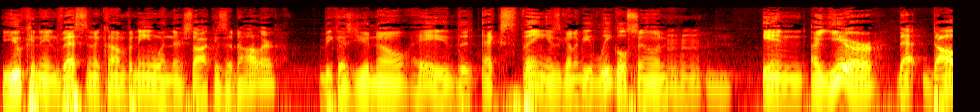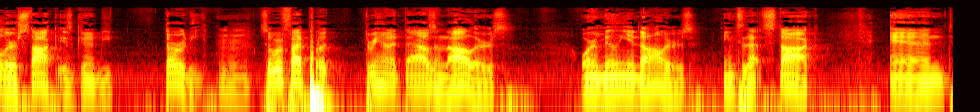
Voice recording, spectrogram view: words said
you can invest in a company when their stock is a dollar because you know, hey, the X thing is going to be legal soon. Mm-hmm. Mm-hmm. In a year, that dollar stock is going to be 30. So if I put $300,000 or a million dollars into that stock and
